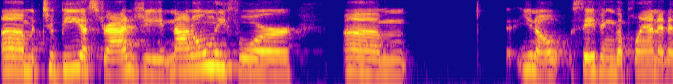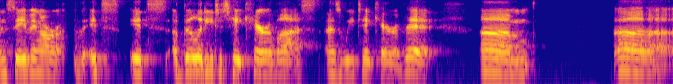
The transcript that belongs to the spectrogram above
um, to be a strategy not only for um, you know, saving the planet and saving our its its ability to take care of us as we take care of it. Um, uh,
